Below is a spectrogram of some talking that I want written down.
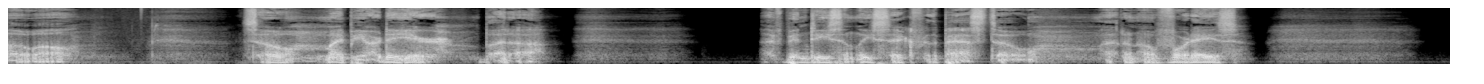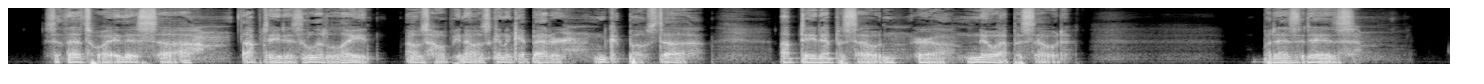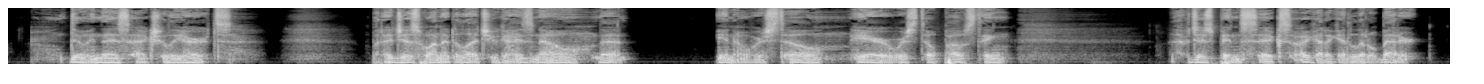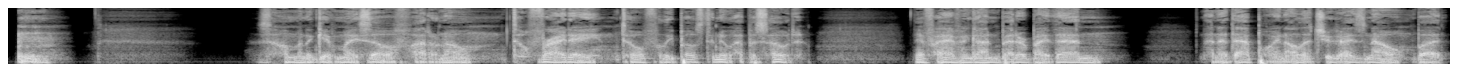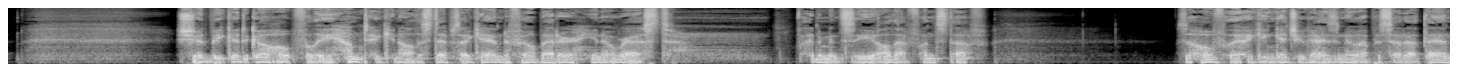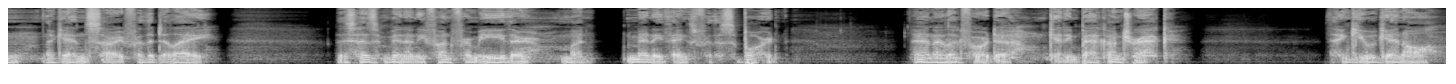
Hello, all. So, might be hard to hear, but, uh, I've been decently sick for the past, oh, I don't know, four days. So that's why this, uh, update is a little late. I was hoping I was gonna get better and could post a update episode or a new episode. But as it is, doing this actually hurts. But I just wanted to let you guys know that, you know, we're still here, we're still posting. I've just been sick, so I gotta get a little better. so I'm gonna give myself, I don't know, till Friday to hopefully post a new episode. If I haven't gotten better by then, then at that point I'll let you guys know. But should be good to go, hopefully. I'm taking all the steps I can to feel better, you know, rest, vitamin C, all that fun stuff. So hopefully I can get you guys a new episode out then. Again, sorry for the delay. This hasn't been any fun for me either, but many thanks for the support. And I look forward to getting back on track. Thank you again, all.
